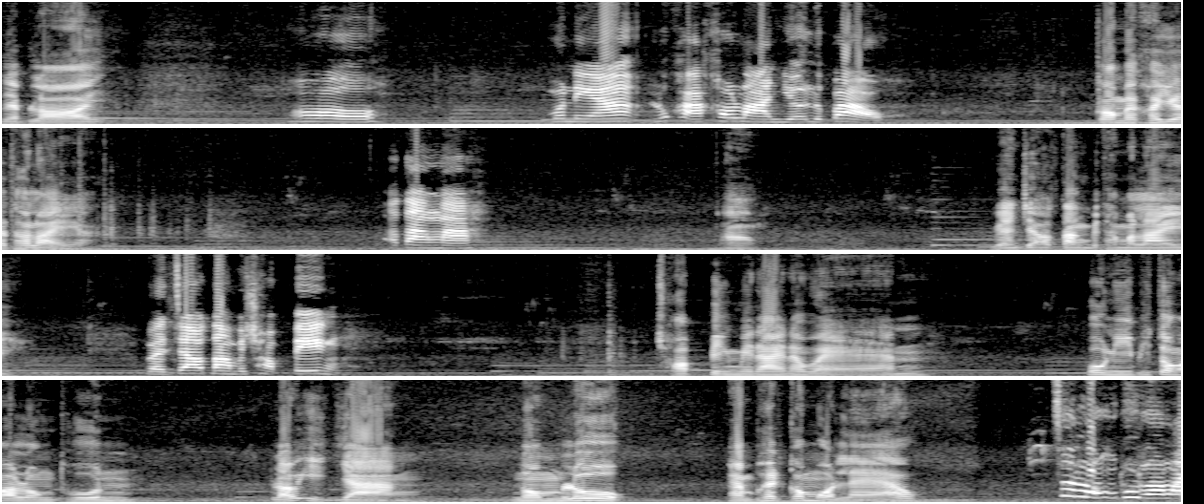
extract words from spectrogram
เรียบร้อย เออวันเนี้ยลูกค้าเข้าร้านเยอะหรือเปล่า ก็ไม่ค่อยเยอะเท่าไหร่อะเอาตังค์มาเอาแหวนจะเอาตังค์ไปทำอะไรแหวนจะเอาตังค์ไปช้อปปิ้ง ช้อปปิ้งไม่ได้นะแหวน พวกนี้พี่ต้องเอาลงทุน แล้วอีกอย่างนมลูกแพมเพิร์ดก็หมดแล้ว จะลงทุนอะไร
